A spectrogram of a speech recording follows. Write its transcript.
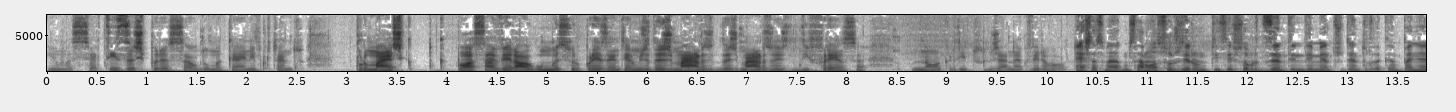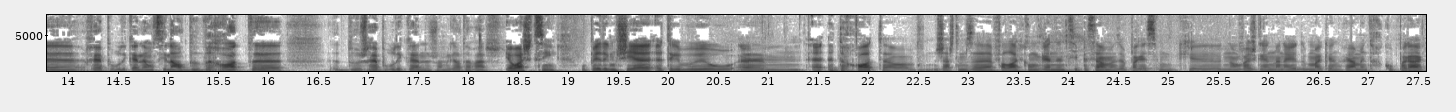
e uma certa exasperação do McCain e, portanto, por mais que, que possa haver alguma surpresa em termos das, mar, das margens de diferença, não acredito já na reviravolta. Esta semana começaram a surgir notícias sobre desentendimentos dentro da campanha republicana. É um sinal de derrota dos republicanos, João Miguel Tavares? Eu acho que sim. O Pedro Mexia atribuiu um, a, a, derrota, já estamos a falar com grande antecipação, mas eu parece-me que não vejo grande maneira do McCain realmente recuperar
